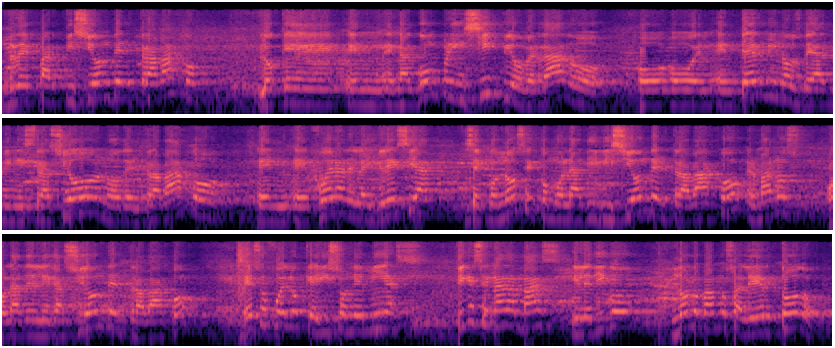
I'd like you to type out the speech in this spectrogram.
repartición del trabajo lo que en, algún principio, ¿verdad? O, en, términos de administración o del trabajo eh, fuera de la iglesia se conoce como la división del trabajo, hermanos, o la delegación del trabajo. Eso fue lo que hizo Nehemías. Fíjese nada más y le digo, no lo vamos a leer todo.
